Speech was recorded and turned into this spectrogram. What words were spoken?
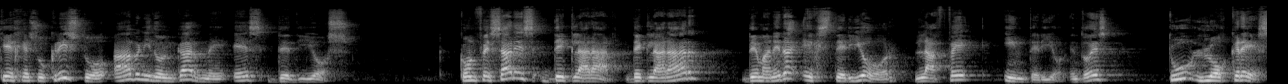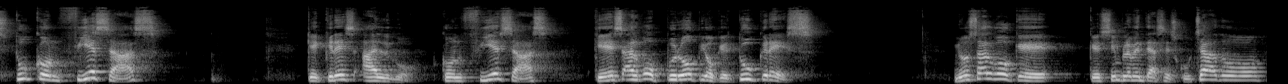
que Jesucristo ha venido en carne es de Dios. Confesar es declarar, declarar de manera exterior la fe interior. Entonces, tú lo crees, tú confiesas que crees algo, confiesas que es algo propio que tú crees. No es algo que, que simplemente has escuchado,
